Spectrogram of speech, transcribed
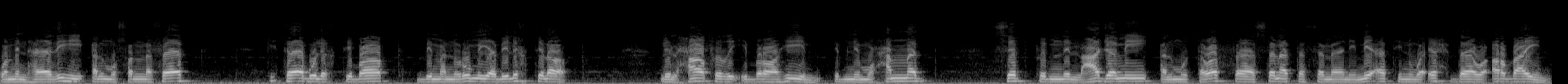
ومن هذه المصنفات كتاب الاختباط بمن رمي بالاختلاط للحافظ إبراهيم بن محمد سبط بن العجمي المتوفى سنة ثمانمائة وإحدى وأربعين.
